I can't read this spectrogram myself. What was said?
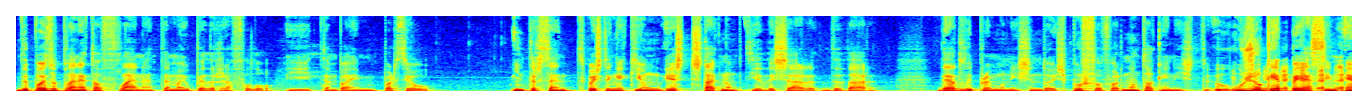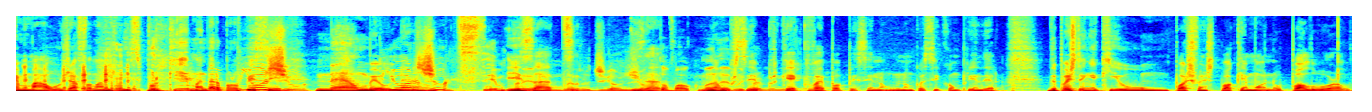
Depois o Planet of Lana, também o Pedro já falou e também me pareceu interessante. Depois tenho aqui um, este destaque não podia deixar de dar Deadly Premonition 2, por favor, não toquem nisto. O, o jogo é péssimo, é mau, já falámos nisso. Porquê mandar para o, o PC? Jogo, não, meu. Pior não. jogo de sempre. Exato. Um jogo Exato. tão mau como não percebo porque é que vai para o PC, não, não consigo compreender. Depois tem aqui um pós-fãs de Pokémon, o Polo World.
